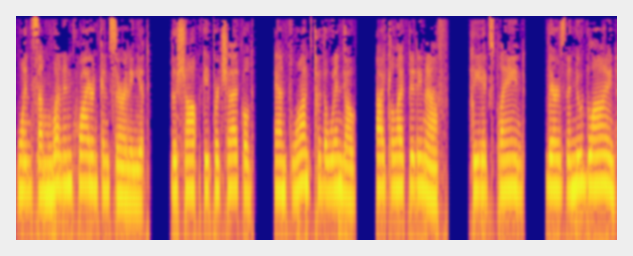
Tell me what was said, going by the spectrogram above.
When someone inquired concerning it, the shopkeeper chuckled, and pointed to the window. I collected enough. He explained, there's the new blind,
